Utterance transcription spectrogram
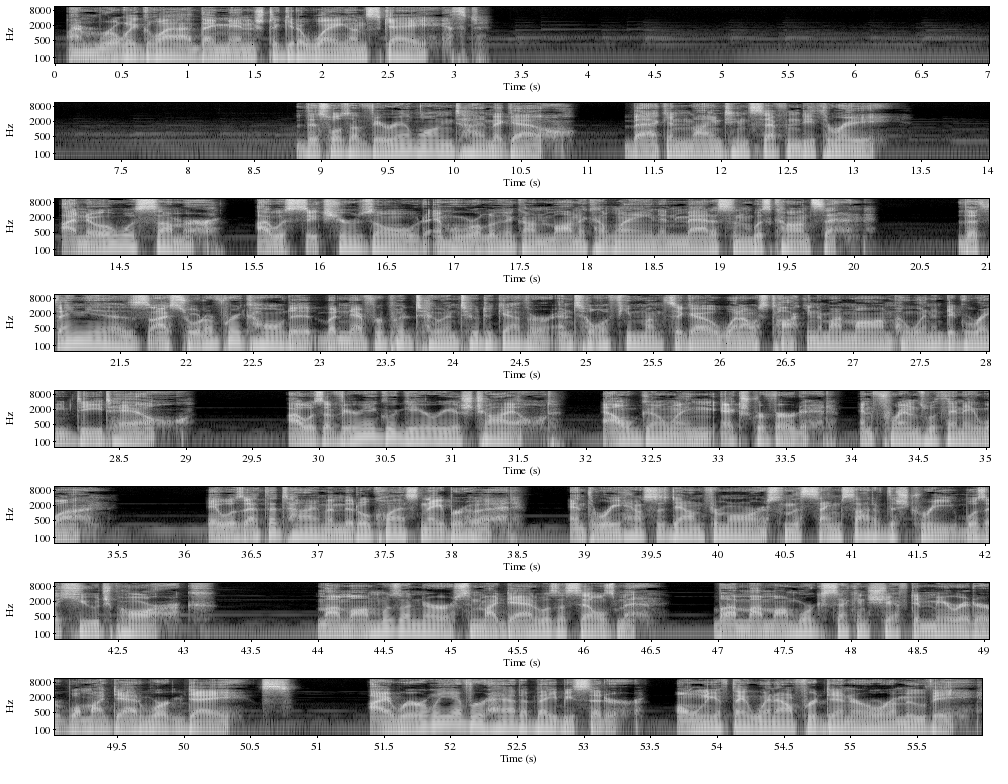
I'm really glad they managed to get away unscathed. This was a very long time ago, back in 1973. I know it was summer. I was six years old and we were living on Monica Lane in Madison, Wisconsin. The thing is, I sort of recalled it but never put two and two together until a few months ago when I was talking to my mom, who went into great detail. I was a very gregarious child, outgoing, extroverted, and friends with anyone. It was at the time a middle class neighborhood, and three houses down from ours on the same side of the street was a huge park. My mom was a nurse and my dad was a salesman, but my mom worked second shift at Meriter while my dad worked days. I rarely ever had a babysitter, only if they went out for dinner or a movie.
